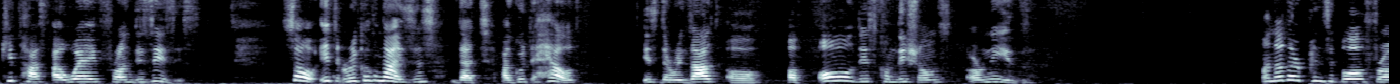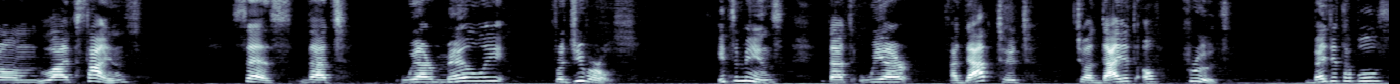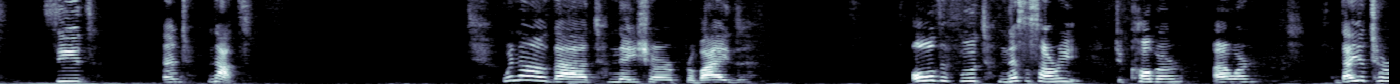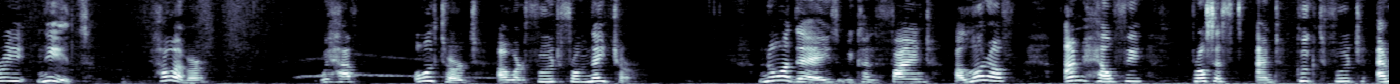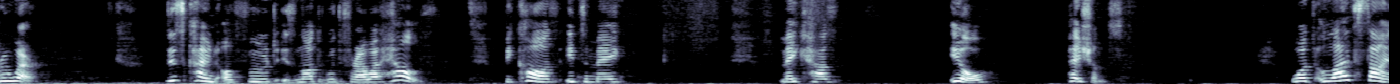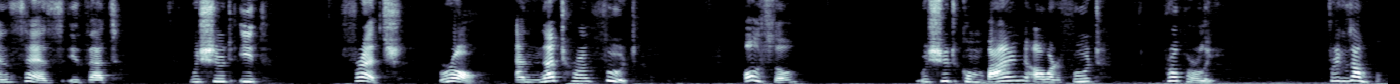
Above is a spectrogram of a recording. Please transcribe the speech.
keep us away from diseases. So it recognizes that a good health is the result of, of all these conditions or needs. Another principle from life science says that we are merely frugivorous. It means that we are adapted to a diet of fruits, vegetables, seeds, and nuts. We know that nature provides all the food necessary to cover our dietary needs. However, we have altered our food from nature. Nowadays, we can find a lot of unhealthy processed and cooked food everywhere. This kind of food is not good for our health because it may make us ill patients. What life science says is that we should eat fresh, raw, and natural food. Also, we should combine our food properly. For example,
